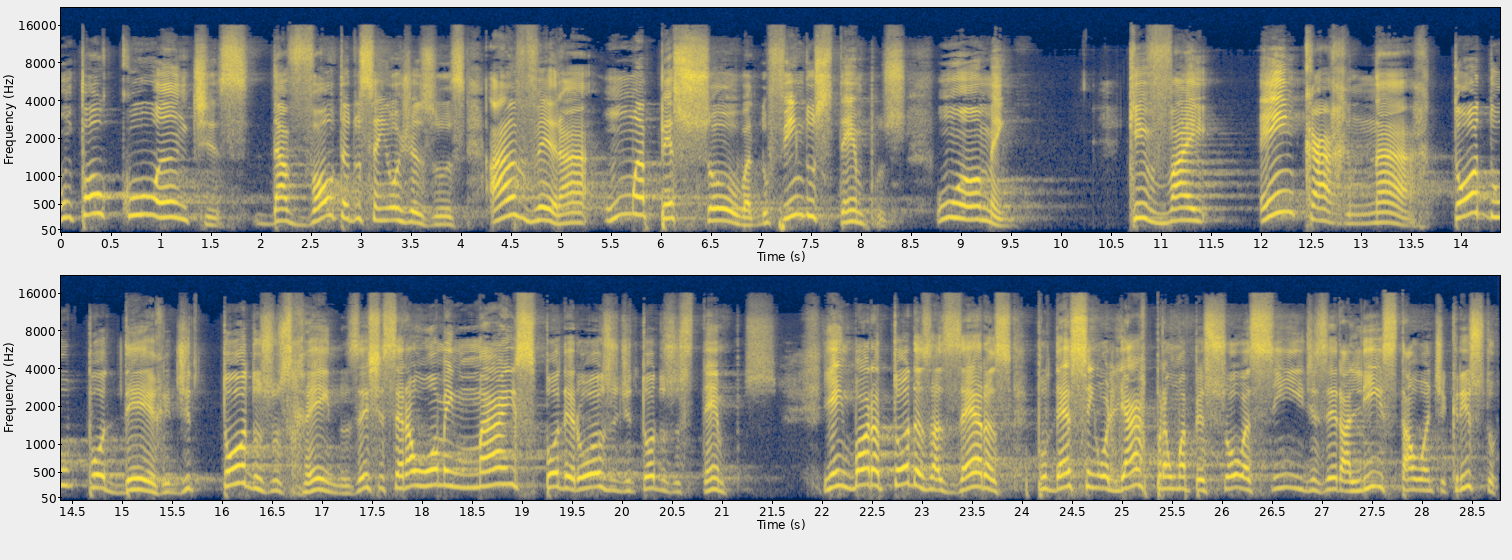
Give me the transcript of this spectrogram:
um pouco antes da volta do Senhor Jesus, haverá uma pessoa do fim dos tempos, um homem, que vai encarnar todo o poder de todos os reinos. Este será o homem mais poderoso de todos os tempos. E embora todas as eras pudessem olhar para uma pessoa assim e dizer ali está o anticristo,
